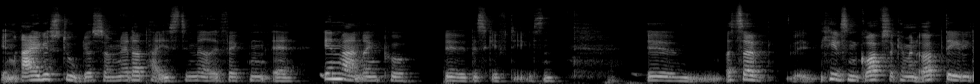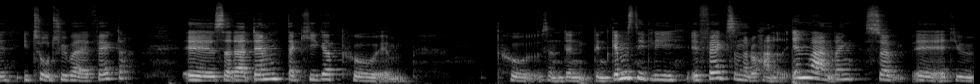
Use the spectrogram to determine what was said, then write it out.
en række studier, som netop har estimeret effekten af indvandring på øh, beskæftigelsen. Øh, og så øh, helt sådan groft, så kan man opdele det i to typer af effekter. Øh, så der er dem, der kigger på, øh, på sådan den, den gennemsnitlige effekt, så når du har noget indvandring, så øh, er det jo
